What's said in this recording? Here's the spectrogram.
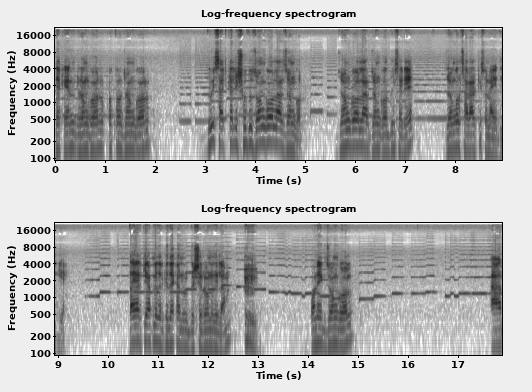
দেখেন জঙ্গল, কত জঙ্গল। দুই সাইড খালি শুধু জঙ্গল আর জঙ্গল। জঙ্গল আর জঙ্গল দুই সাইডে জঙ্গল ছাড়া আর কিছু নাই এদিকে। তাই আর কি আপনাদেরকে দেখানোর উদ্দেশ্যে রওনা দিলাম। অনেক জঙ্গল। আর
